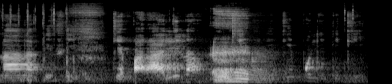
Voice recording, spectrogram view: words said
να αναπτυχθεί και παράλληλα κοινωνική πολιτική.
